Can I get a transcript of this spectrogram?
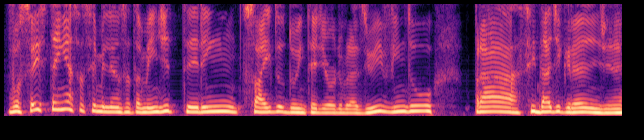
Vocês têm essa semelhança também de terem saído do interior do Brasil e vindo pra cidade grande, né?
